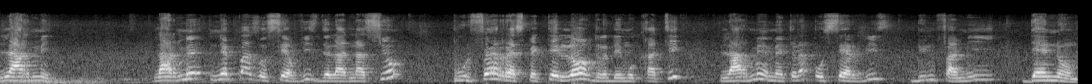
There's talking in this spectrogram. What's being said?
l'armée. L'armée n'est pas au service de la nation pour faire respecter l'ordre démocratique. L'armée est maintenant au service d'une famille, d'un homme.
